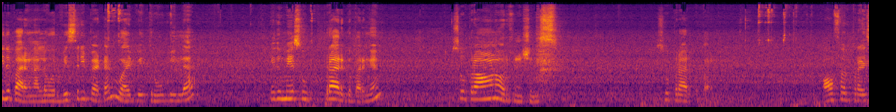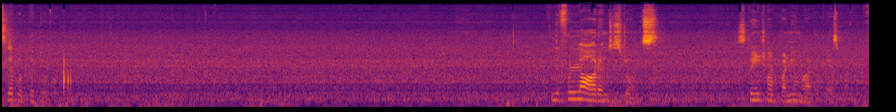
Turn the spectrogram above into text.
இது பாருங்கள் நல்ல ஒரு விசிறி பேட்டர்ன் ஒயிட் வித் ரூபியில் இதுவுமே சூப்பராக இருக்குது பாருங்கள் சூப்பரான ஒரு ஃபினிஷிங்ஸ் சூப்பராக இருக்குது பாருங்கள் ஆஃபர் ப்ரைஸில் கொடுத்துட்ருக்கோம். இது ஃபுல்லாக ஆரஞ்சு ஸ்டோன்ஸ் ஸ்க்ரீன்ஷாட் பண்ணி உங்கள் ஆர்டர் ப்ளேஸ் பண்ணுங்கள்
